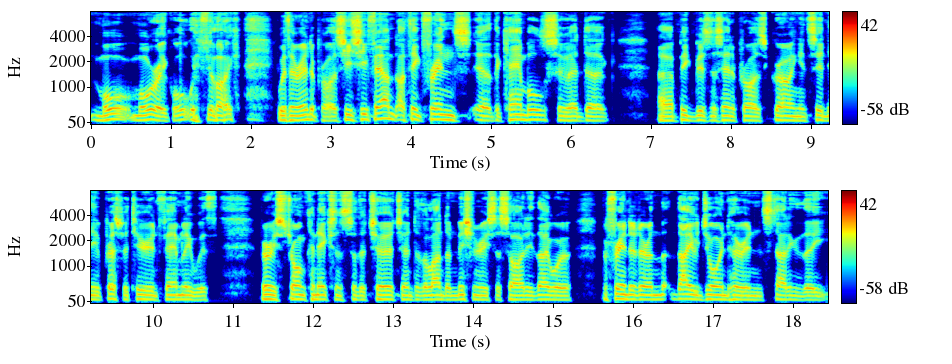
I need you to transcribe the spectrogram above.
more more equal, if you like, with her enterprise. She she found, I think, friends, uh, the Campbells, who had uh, a big business enterprise growing in Sydney, a Presbyterian family with very strong connections to the church and to the London Missionary Society. They were befriended her and they joined her in starting the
